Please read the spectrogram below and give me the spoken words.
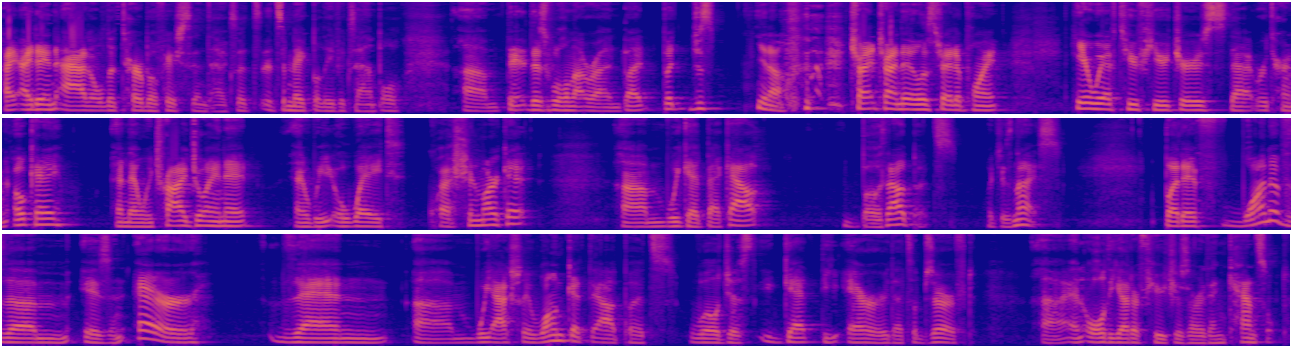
I, I, didn't add all the turbofish syntax. It's, it's a make-believe example. Um, th this will not run, but but just, you know, try, trying to illustrate a point. Here we have two futures that return okay, and then we try join it, and we await question mark it. Um, we get back out both outputs, which is nice. But if one of them is an error, then um, we actually won't get the outputs. We'll just get the error that's observed uh, and all the other futures are then canceled.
